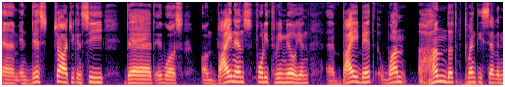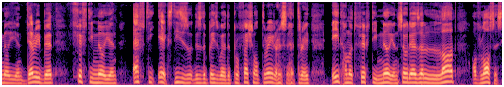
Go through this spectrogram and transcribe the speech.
Um, in this chart, you can see that it was on Binance 43 million, uh, Bybit 127 million, Deribit 50 million, FTX. This is this is the place where the professional traders trade 850 million. So there's a lot of losses,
